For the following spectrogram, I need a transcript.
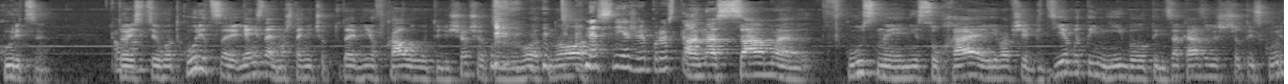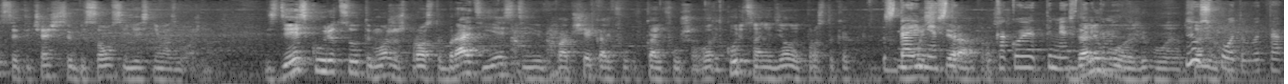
курицы. То Ого. есть вот курица, я не знаю, может они что-то туда в нее вкалывают или еще что-то, вот, но Она свежая просто. она самая вкусная, не сухая, и вообще, где бы ты ни был, ты заказываешь что-то из курицы, это чаще всего без соуса есть невозможно. Здесь курицу ты можешь просто брать, есть и вообще кайфу, кайфуша. Вот курицу они делают просто как Сдай мастера место. просто. Какое ты место Да любое, любое. Ну, абсолютно. сходу, вот так.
